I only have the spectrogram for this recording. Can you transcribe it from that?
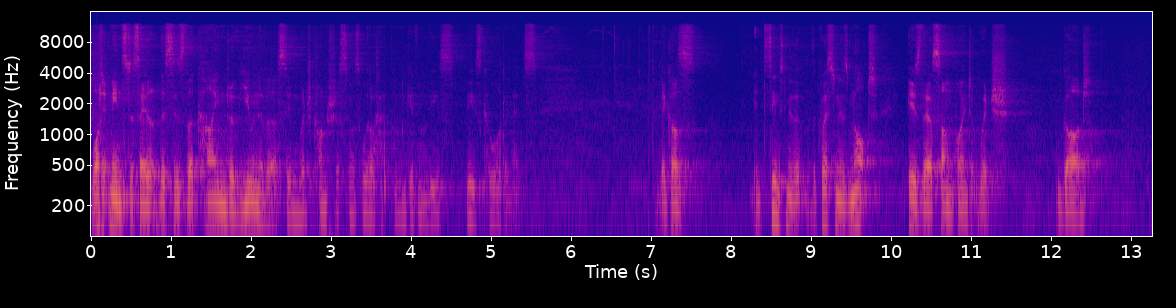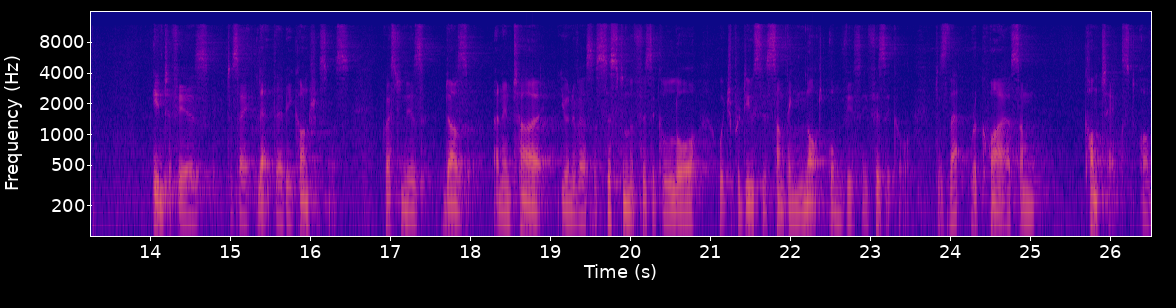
what it means to say that this is the kind of universe in which consciousness will happen given these, these coordinates. Because it seems to me that the question is not, is there some point at which God interferes to say, let there be consciousness. The question is, does an entire universe, a system of physical law which produces something not obviously physical, does that require some context of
